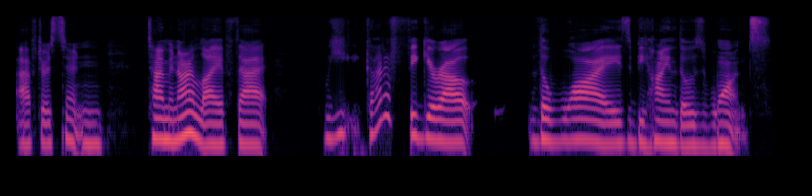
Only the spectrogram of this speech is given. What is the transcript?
after a certain time in our life, that we got to figure out the whys behind those wants.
